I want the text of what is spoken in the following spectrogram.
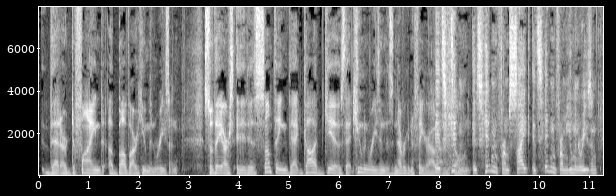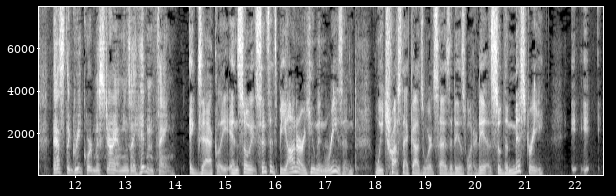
that are defined above our human reason. So they are. It is something that God gives that human reason is never going to figure out It's on its hidden. own. It's hidden from sight. It's hidden from human reason. That's the Greek word mysterion. Means a hidden thing. Exactly. And so it- since it's beyond our human reason, we trust that God's word says it is what it is. So the mystery,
